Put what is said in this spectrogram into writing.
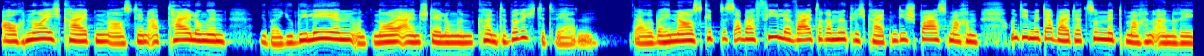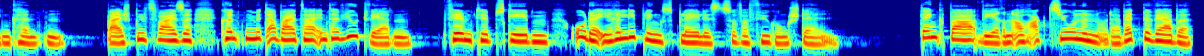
Auch Neuigkeiten aus den Abteilungen über Jubiläen und Neueinstellungen könnte berichtet werden. Darüber hinaus gibt es aber viele weitere Möglichkeiten, die Spaß machen und die Mitarbeiter zum Mitmachen anregen könnten. Beispielsweise könnten Mitarbeiter interviewt werden, Filmtipps geben oder ihre Lieblingsplaylist zur Verfügung stellen. Denkbar wären auch Aktionen oder Wettbewerbe,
